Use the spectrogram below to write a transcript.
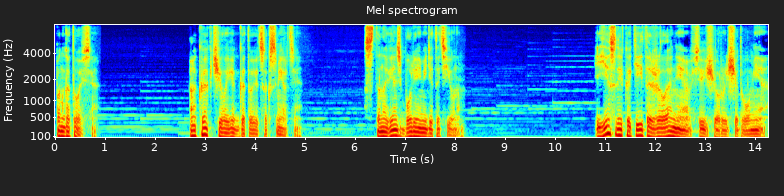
подготовься – а как человек готовится к смерти? Становясь более медитативным. Если какие-то желания все еще рыщут в уме,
